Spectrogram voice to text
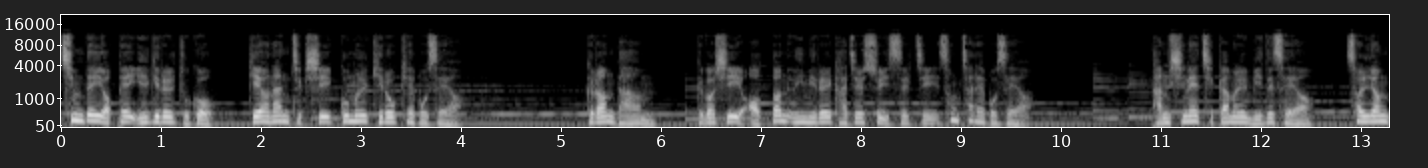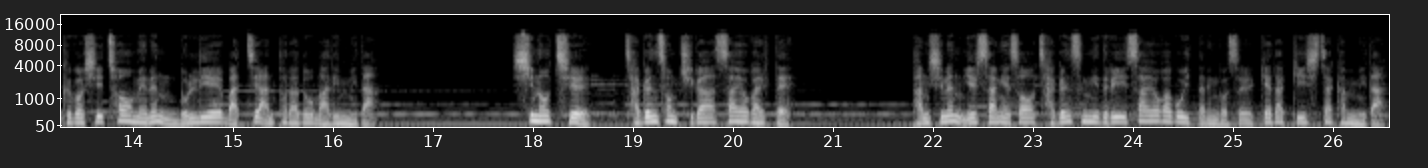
침대 옆에 일기를 두고 깨어난 즉시 꿈을 기록해 보세요. 그런 다음 그것이 어떤 의미를 가질 수 있을지 성찰해 보세요. 당신의 직감을 믿으세요. 설령 그것이 처음에는 논리에 맞지 않더라도 말입니다. 신호 7. 작은 성취가 쌓여갈 때. 당신은 일상에서 작은 승리들이 쌓여가고 있다는 것을 깨닫기 시작합니다.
